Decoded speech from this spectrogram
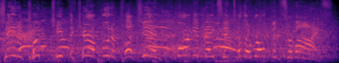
Shayna couldn't keep the Kirifuda clutch in. Morgan makes it to the rope and survives.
